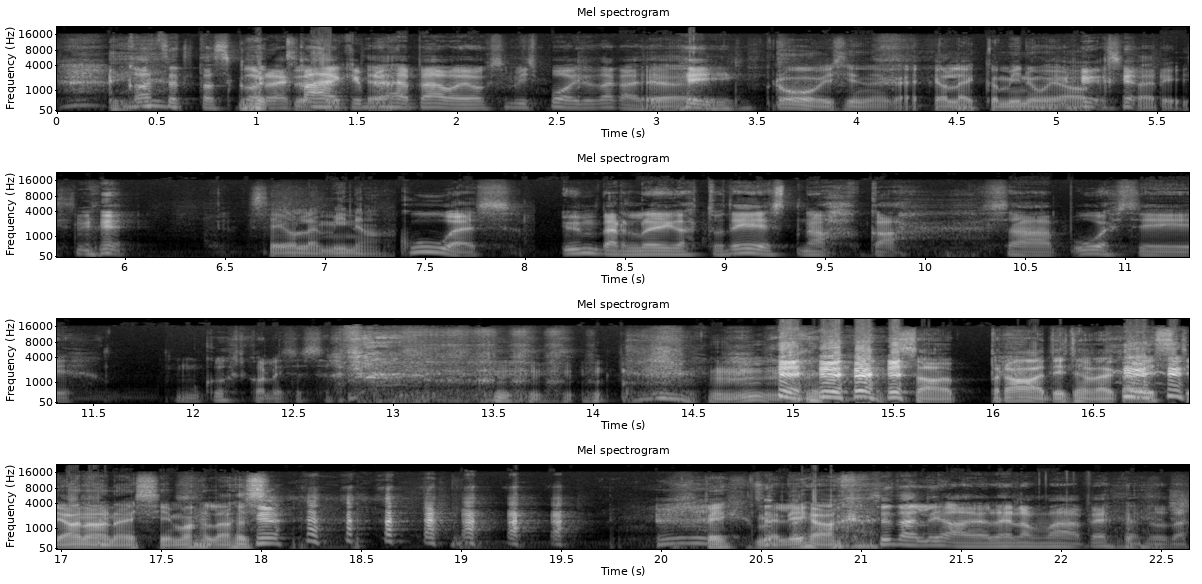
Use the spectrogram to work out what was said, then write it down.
katsetas korra kahekümne ühe päeva jooksul viis poodi tagasi, proovisin, aga ei ole ikka minu jaoks päris. see ei ole mina. kuues, ümber lõigatud eestnahka saab uuesti, mu kõht kolises selle peale. saab praadida väga hästi ananassimahlas. Pehme lihaga. seda liha ei ole enam vaja pehmendada,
